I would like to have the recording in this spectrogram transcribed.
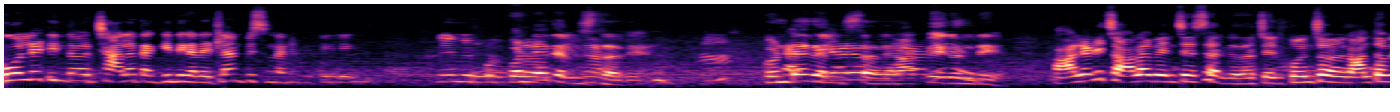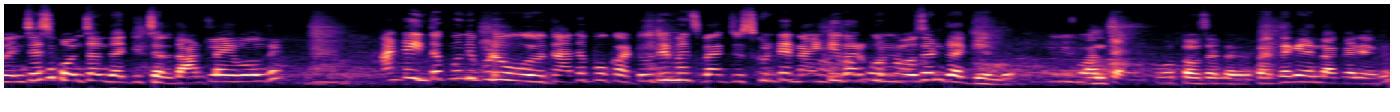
gold rate ఇంతవరకు చాలా తగ్గింది కదా ఎట్లా అనిపిస్తుందండి మీ ఫీలింగ్ మేము ఇప్పుడు కొంటే తెలుస్తుంది. కొంటే తెలుస్తుంది హ్యాపీగా ఉంది. ఆల్రెడీ చాలా పెంచేశారు కదా కొంచెం అంత పెంచేసి కొంచెం తగ్గించారు. దాంట్లో ఏముంది? అంటే ఇంతకుముందు ఇప్పుడు దాదాపు ఒక టూ త్రీ మంత్స్ బ్యాక్ చూసుకుంటే నైంటీ వరకు థౌసండ్ తగ్గింది. అంతే. ఫోర్ థౌసండ్ దగ్గర. పెద్దగా ఏం తగ్గలేదు.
